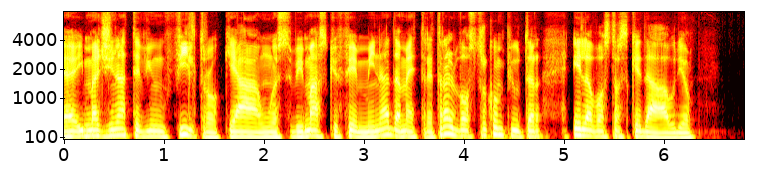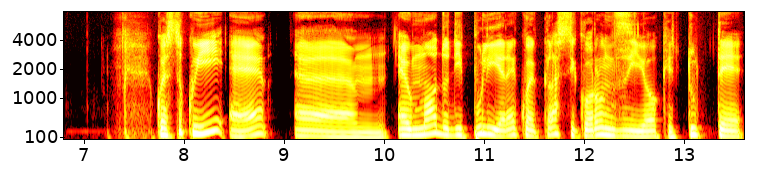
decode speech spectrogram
Eh, immaginatevi un filtro che ha un USB maschio e femmina da mettere tra il vostro computer e la vostra scheda audio. Questo qui è ehm, è un modo di pulire quel classico ronzio che tutte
